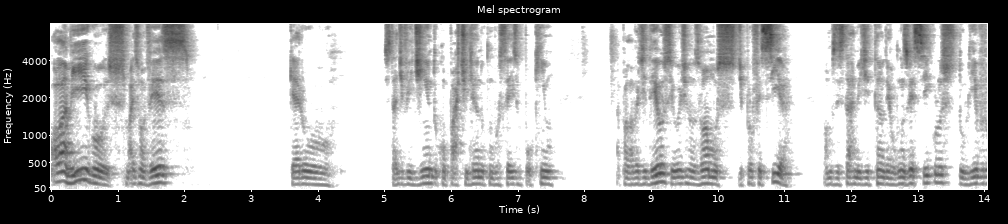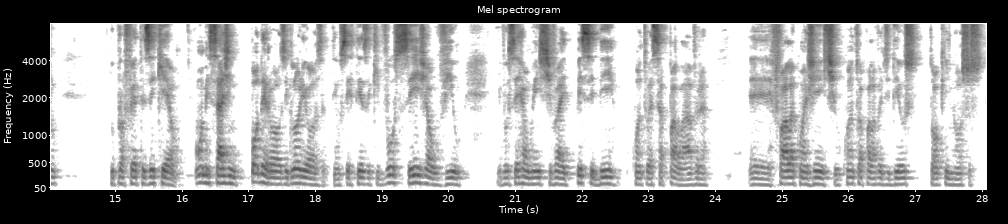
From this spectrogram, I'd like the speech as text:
Olá, amigos! Mais uma vez, quero estar dividindo, compartilhando com vocês um pouquinho a palavra de Deus e hoje nós vamos de profecia, vamos estar meditando em alguns versículos do livro do profeta Ezequiel. É uma mensagem poderosa e gloriosa, tenho certeza que você já ouviu e você realmente vai perceber o quanto essa palavra é, fala com a gente, o quanto a palavra de Deus toca em nossos corações.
